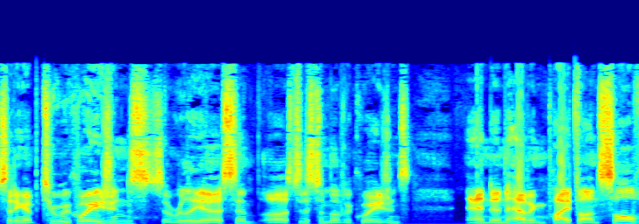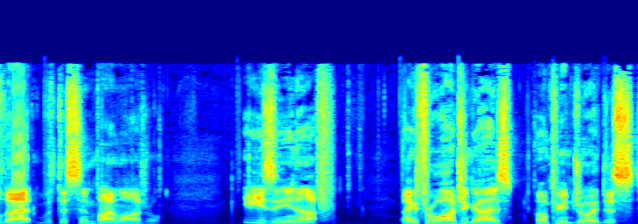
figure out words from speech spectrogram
setting up two equations, so really a, a system of equations, and then having Python solve that with the SymPy module. Easy enough. Thanks for watching, guys. Hope you enjoyed this.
